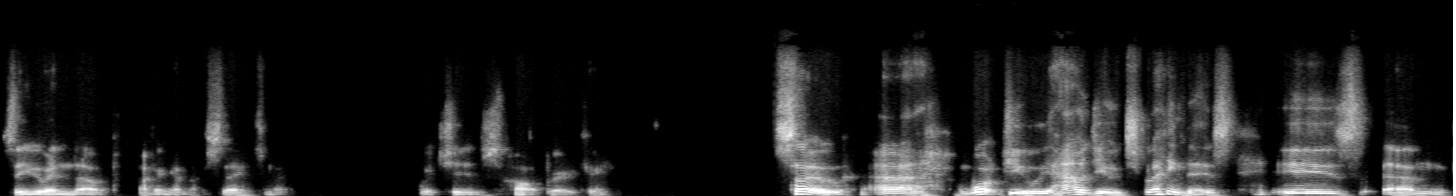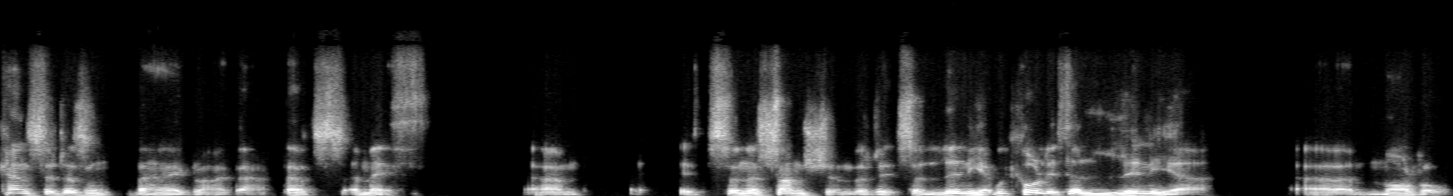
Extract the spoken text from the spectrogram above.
So you end up having a mastectomy, which is heartbreaking. So, uh, what do you? How do you explain this? Is um, cancer doesn't behave like that? That's a myth. Um, it's an assumption that it's a linear. We call it a linear uh, model.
